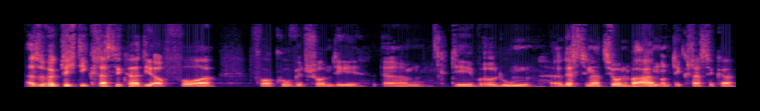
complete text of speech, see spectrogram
Also wirklich die Klassiker, die auch vor vor Covid schon die, ähm, die Volumendestinationen waren und die Klassiker.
